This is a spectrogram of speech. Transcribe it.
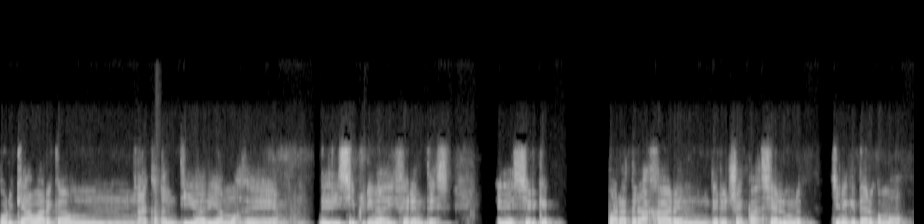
porque abarca una cantidad, digamos, de, disciplinas diferentes. Es decir, que para trabajar en derecho espacial uno tiene que tener como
